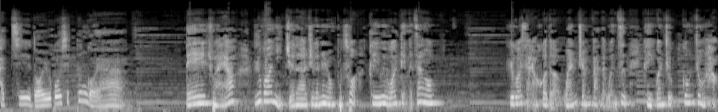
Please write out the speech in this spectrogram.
같이놀고싶은거 야。 对，좋아 요。 如果你觉得这个内容不错，可以为我点个赞哦。如果想要获得完整版的文字，可以关注公众号“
